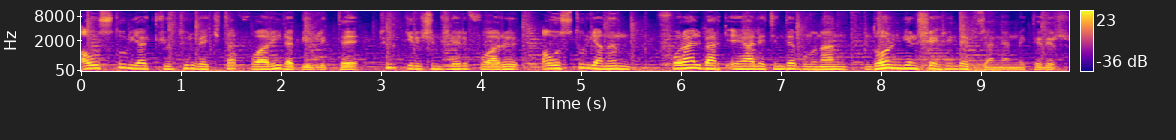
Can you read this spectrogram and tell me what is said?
Avusturya Kültür ve Kitap Fuarı ile birlikte Türk Girişimcileri Fuarı Avusturya'nın Vorarlberg eyaletinde bulunan Dornbirn şehrinde düzenlenmektedir.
